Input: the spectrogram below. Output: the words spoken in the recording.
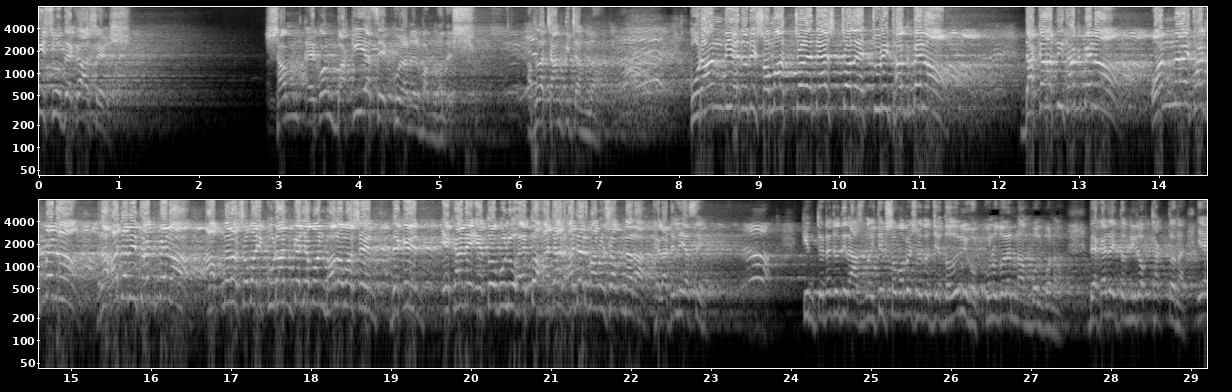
কিছু দেখা শেষ। এখন বাকি আছে কোরআনের বাংলাদেশ। আপনারা চান কি চান না? কোরআন দিয়ে যদি সমাজ চলে, দেশ চলে, চুরি থাকবে না, ডাকাতি থাকবে না, অন্যায় থাকবে না, রাহাজানি থাকবে না, আপনারা সবাই কোরআনকে যেমন ভালোবাসেন, দেখেন, এখানে এতগুলো, এত হাজার হাজার মানুষ আপনারা, ঠেলাঠেলি আছে? কিন্তু এটা যদি রাজনৈতিক সমাবেশ হইতো, যে দলেরই হোক, কোনো দলের নাম বলব না। দেখা যায় তো নীরব থাকতো না। এ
